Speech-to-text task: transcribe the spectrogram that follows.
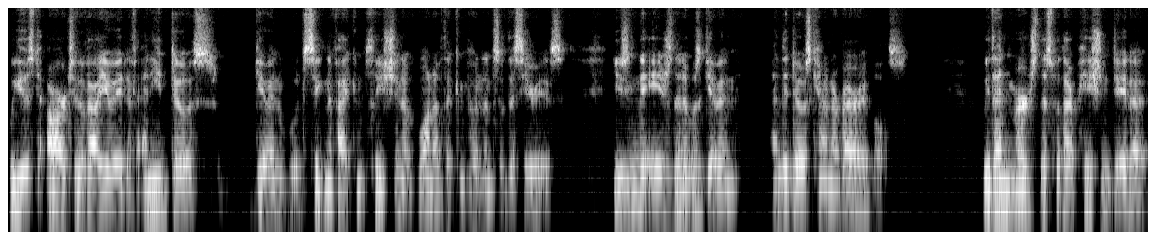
We used R to evaluate if any dose given would signify completion of one of the components of the series, using the age that it was given and the dose counter variables. We then merged this with our patient data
